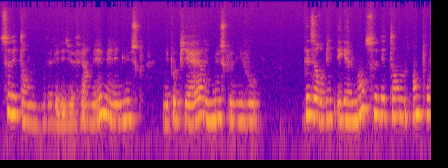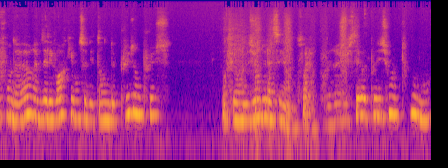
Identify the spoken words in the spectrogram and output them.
se détendent. Vous avez les yeux fermés, mais les muscles des paupières, les muscles au niveau des orbites également se détendent en profondeur et vous allez voir qu'ils vont se détendre de plus en plus au fur et à mesure de la séance. Voilà, vous pouvez réajuster votre position à tout moment.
